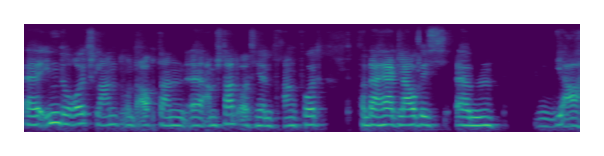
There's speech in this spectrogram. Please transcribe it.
äh, in Deutschland und auch dann äh, am Standort hier in Frankfurt von daher glaube ich, ähm, ja,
